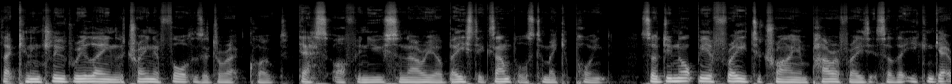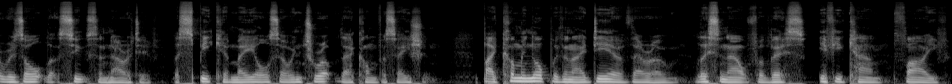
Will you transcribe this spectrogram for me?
that can include relaying the train of thought as a direct quote. Desks often use scenario based examples to make a point. So do not be afraid to try and paraphrase it so that you can get a result that suits the narrative. The speaker may also interrupt their conversation by coming up with an idea of their own. Listen out for this if you can. 5.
